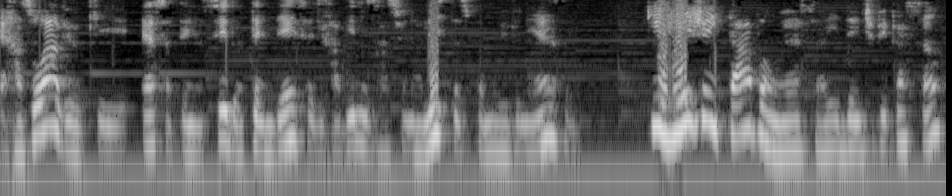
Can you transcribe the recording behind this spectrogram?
É razoável que essa tenha sido a tendência de rabinos racionalistas como Ibn Ezra, que rejeitavam essa identificação,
